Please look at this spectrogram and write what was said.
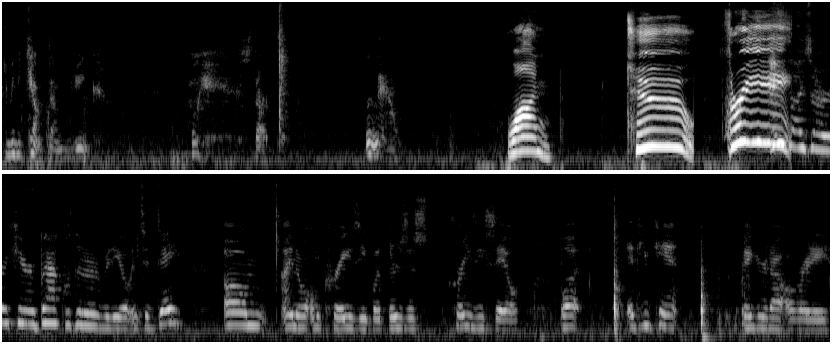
Give me the countdown, Jake. Okay, start. Now. One, two, three. Hey guys, Eric here, back with another video, and today, um, I know I'm crazy, but there's this crazy sale, but if you can't figure it out already,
